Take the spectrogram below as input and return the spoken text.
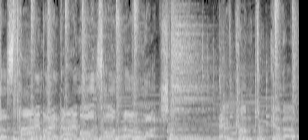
just time by diamonds on her watch. They've come together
